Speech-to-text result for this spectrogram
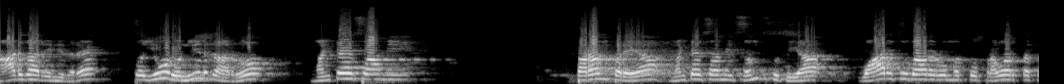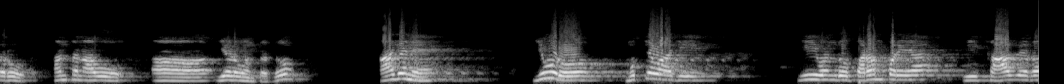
ಹಾಡುಗಾರರು ಏನಿದ್ದಾರೆ ಸೊ ಇವರು ನೀಲಗಾರರು, ಮಂಟೇಸ್ವಾಮಿ ಪರಂಪರೆಯ, ಮಂಟೇಸ್ವಾಮಿ ಸಂಸ್ಕೃತಿಯ ವಾರಸುದಾರರು ಮತ್ತು ಪ್ರವರ್ತಕರು ಅಂತ ನಾವು ಹೇಳುವಂಥದ್ದು. ಹಾಗೇನೆ ಇವರು ಮುಖ್ಯವಾಗಿ ಈ ಒಂದು ಪರಂಪರೆಯ, ಈ ಕಾವ್ಯದ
